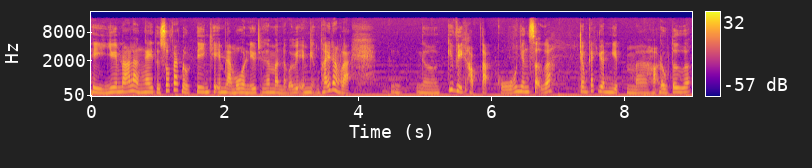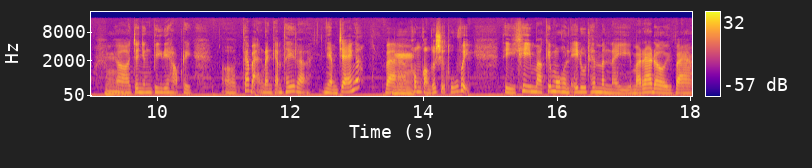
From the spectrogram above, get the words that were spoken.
thì như em nói là ngay từ xuất phát đầu tiên khi em làm mô hình edutainment là bởi vì em nhận thấy rằng là uh, cái việc học tập của nhân sự á trong các doanh nghiệp mà họ đầu tư á, ừ. uh, cho nhân viên đi học thì uh, các bạn đang cảm thấy là nhàm chán á và ừ. không còn cái sự thú vị thì khi mà cái mô hình edutainment này mà ra đời và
